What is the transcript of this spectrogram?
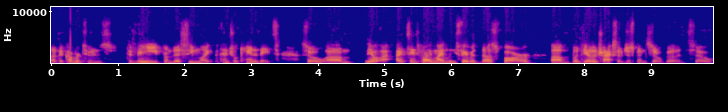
uh, the cover tunes to me from this seem like potential candidates. So um, you know, I, would say it's probably my least favorite thus far. Uh, but the other tracks have just been so good. So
